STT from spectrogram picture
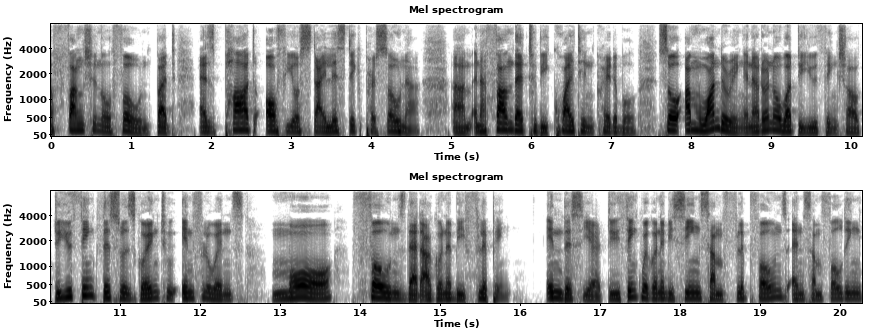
a functional phone, but as part of your stylistic persona. Um, and I found that to be quite incredible. So I'm wondering, and I don't know what do you think, Charles? Do you think this was going to influence more phones that are going to be flipping? In this year? Do you think we're going to be seeing some flip phones and some folding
